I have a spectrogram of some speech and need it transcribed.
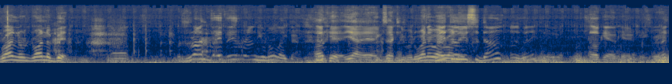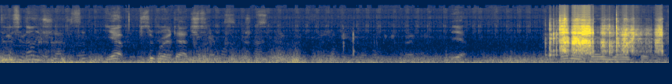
run, run a bit. Uh, run, baby, run, you know, like that. Okay, yeah, yeah, exactly. But when am I When I tell you running? sit down, uh, when I tell you, Okay, okay, okay, when I tell you great. sit down, you should. Yeah, super attached. Yeah. That is very right for me.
